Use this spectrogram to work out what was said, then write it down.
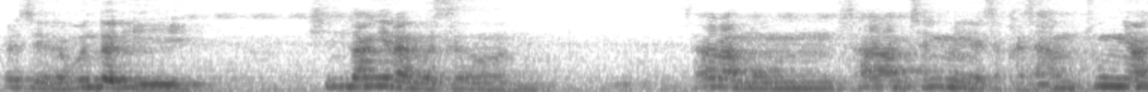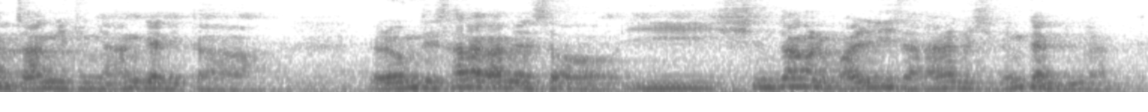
그래서 여러분들이 심장이라는 것은 사람 몸, 사람 생명에서 가장 중요한 장기 중에 한 개니까 여러분들이 살아가면서 이 심장을 관리 잘하는 것이 굉장히 중요합니다.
